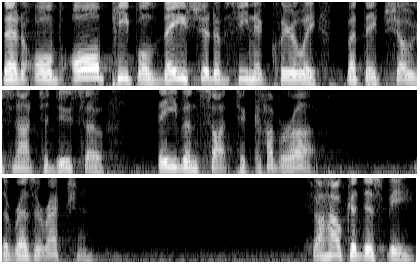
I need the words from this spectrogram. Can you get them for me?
that of all people they should have seen it clearly, but they chose not to do so. They even sought to cover up the resurrection. So how could this be?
